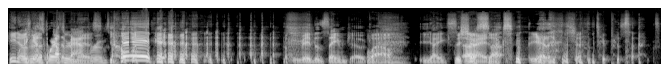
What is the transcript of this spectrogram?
he knows where guess the where the bathroom bathrooms is. we made the same joke. wow. Yikes. This All show right, uh, sucks. yeah, this show super sucks.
